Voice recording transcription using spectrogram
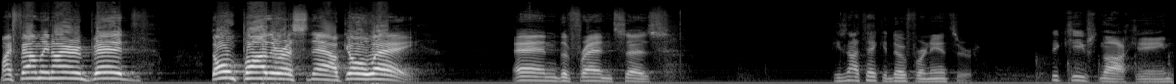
My family and I are in bed. Don't bother us now. Go away. And the friend says, He's not taking no for an answer. He keeps knocking.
